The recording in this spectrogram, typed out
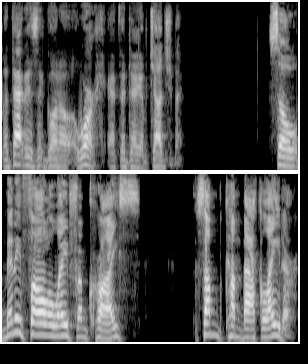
but that isn't going to work at the day of judgment. So many fall away from Christ. Some come back later,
